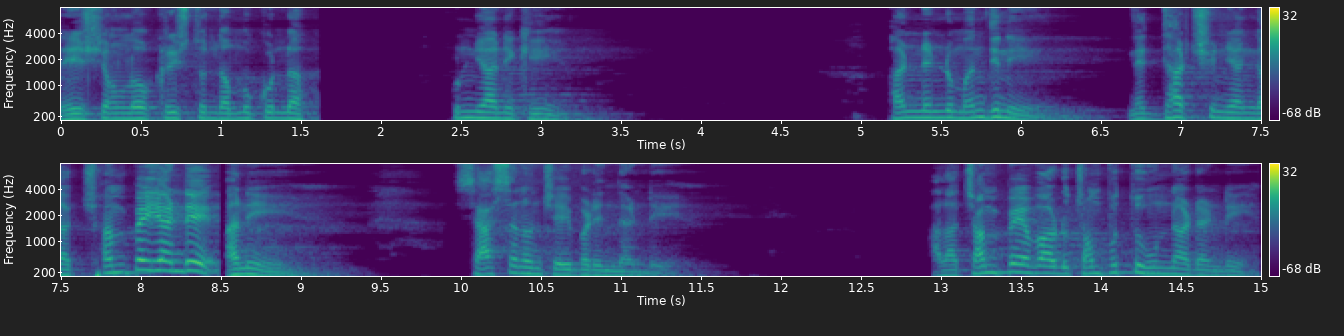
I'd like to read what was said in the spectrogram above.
దేశంలో క్రీస్తు నమ్ముకున్న పుణ్యానికి పన్నెండు మందిని నిర్దాక్షిణ్యంగా చంపేయండి అని శాసనం చేయబడిందండి. అలా చంపేవాడు చంపుతూ ఉన్నాడండి.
